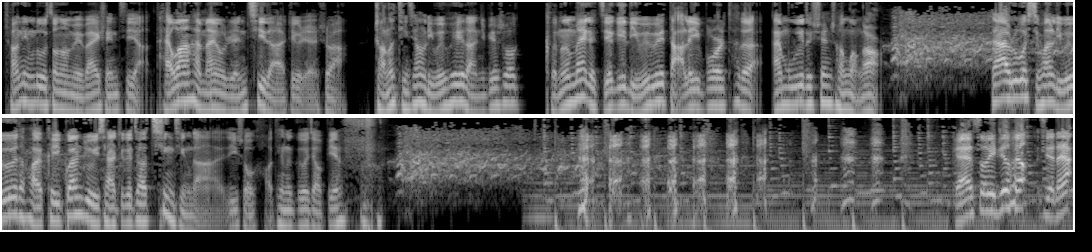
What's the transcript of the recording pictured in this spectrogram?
长颈鹿送的美白神器啊！台湾还蛮有人气的，这个人是吧？长得挺像李薇薇的，你别说，可能麦个杰给李薇薇打了一波她的 MV 的宣传广告。大家如果喜欢李薇薇的话，可以关注一下这个叫庆庆的啊一首好听的歌叫《蝙蝠》。感谢送荔枝的朋友，谢谢大家。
